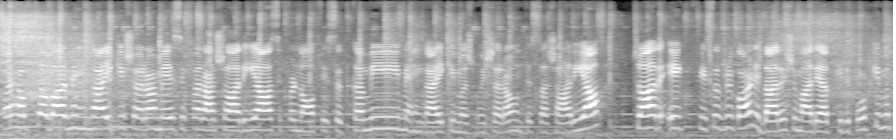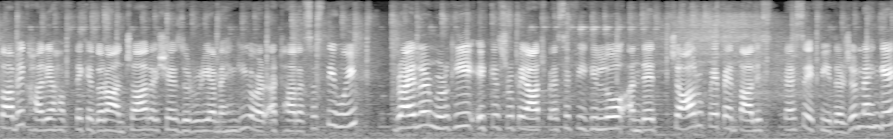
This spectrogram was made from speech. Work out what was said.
और हफ्तावार महँगाई की शरह में सिफर आशारिया, सिफर नौ फ़ीसद कमी, महँगाई की मजमू शरह उनतीस आशारिया, चार एक फ़ीसद रिकॉर्ड। इदारे शुमारियात की रिपोर्ट के मुताबिक, हालिया हफ़्ते के दौरान चार अशिया ज़रूरिया महँगी और अठारह सस्ती हुई। ब्रायलर मुर्गी इक्कीस रुपये आठ पैसे फ़ी किलो, अंडे चार रुपये पैंतालीस पैसे फ़ी दर्जन महँगे।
